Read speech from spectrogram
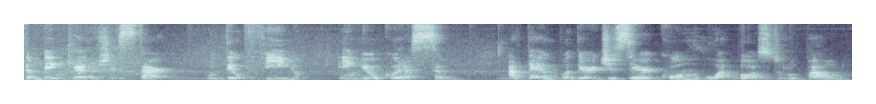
também quero gestar o teu filho em meu coração, até eu poder dizer, como o apóstolo Paulo:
